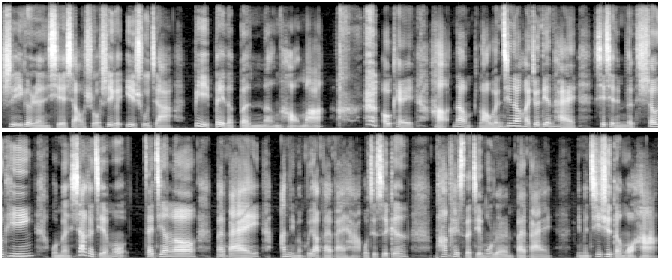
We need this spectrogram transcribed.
是一个人写小说、是一个艺术家必备的本能，好吗？OK，好，那老文青的怀旧电台，谢谢你们的收听，我们下个节目再见喽，拜拜啊！你们不要拜拜哈，我只是跟 Podcast 的节目人拜拜，你们继续等我哈。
